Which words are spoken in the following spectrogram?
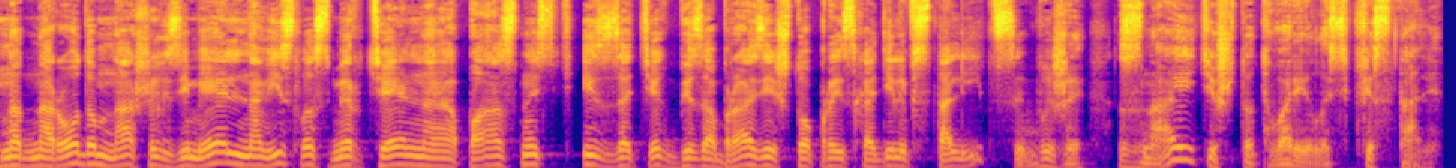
Над народом наших земель нависла смертельная опасность из-за тех безобразий, что происходили в столице. Вы же знаете, что творилось в Фестале.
